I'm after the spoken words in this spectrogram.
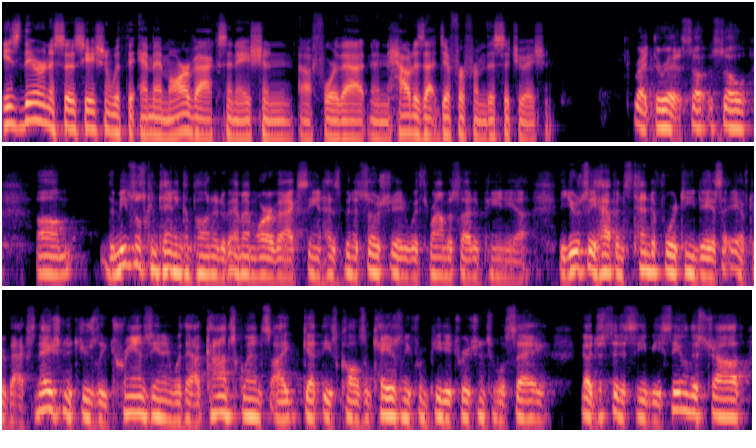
is there an association with the MMR vaccination uh, for that? And how does that differ from this situation? Right, there is. So, so um, the measles containing component of MMR vaccine has been associated with thrombocytopenia. It usually happens 10 to 14 days after vaccination. It's usually transient and without consequence. I get these calls occasionally from pediatricians who will say, you know, just did a CBC on this child,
